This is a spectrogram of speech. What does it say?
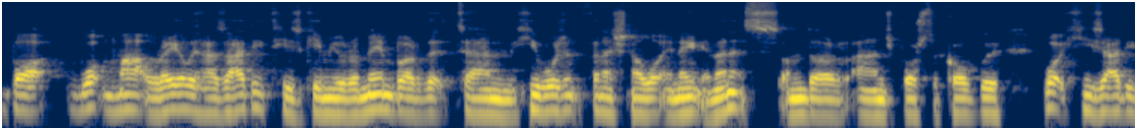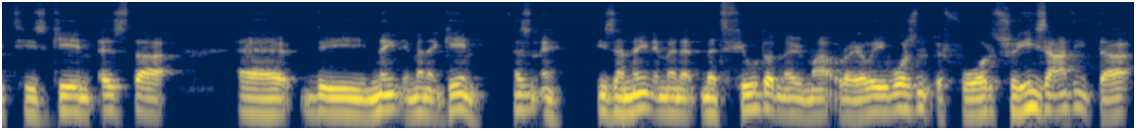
But what Matt O'Riley has added to his game, you remember that um, he wasn't finishing a lot in 90 minutes under Ange Postecoglou. What he's added to his game is that uh, the 90 minute game, isn't he? He's a 90 minute midfielder now, Matt O'Riley. He wasn't before. So he's added that.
